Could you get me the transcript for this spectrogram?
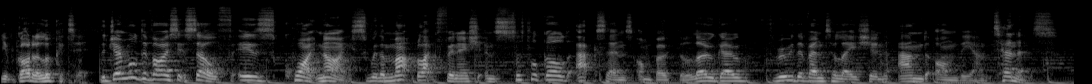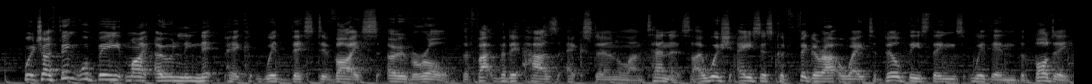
you've got to look at it. The general device itself is quite nice, with a matte black finish and subtle gold accents on both the logo, through the ventilation, and on the antennas which I think would be my only nitpick with this device overall, the fact that it has external antennas. I wish Asus could figure out a way to build these things within the body,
